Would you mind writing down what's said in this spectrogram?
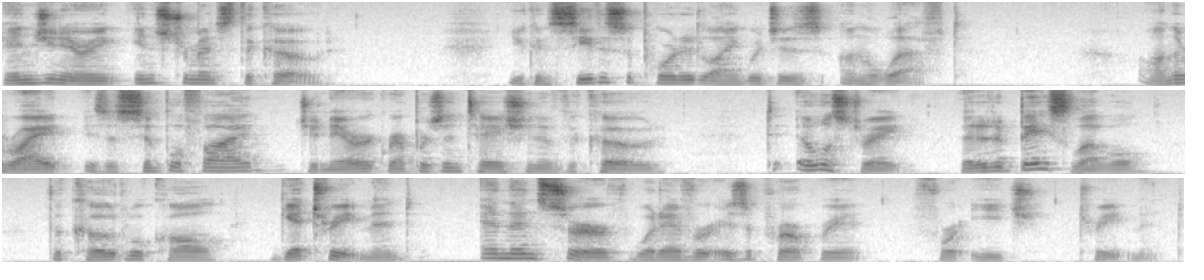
engineering instruments the code. You can see the supported languages on the left. On the right is a simplified, generic representation of the code to illustrate that at a base level, the code will call get treatment and then serve whatever is appropriate for each treatment.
